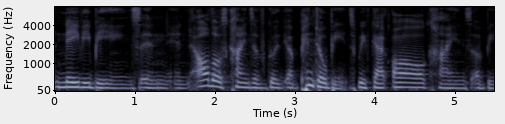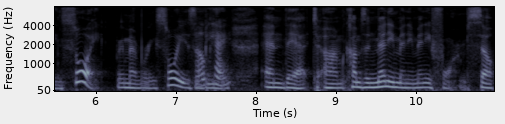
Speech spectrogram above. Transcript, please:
navy beans and, and all those kinds of good uh, pinto beans. We've got all kinds of beans. Soy, remembering soy is a Okay. bean, and that um, comes in many, many, many forms. So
